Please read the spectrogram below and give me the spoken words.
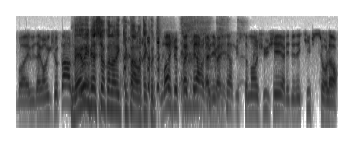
Bon, vous avez envie que je parle Mais ou, oui, euh, bien sûr qu'on a envie que tu parles, on t'écoute. Moi, je préfère, je préfère justement juger les deux équipes sur leur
